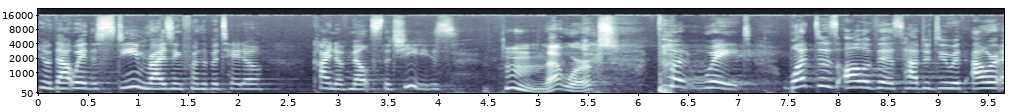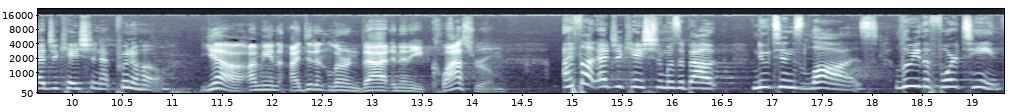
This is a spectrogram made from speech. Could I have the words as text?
You know, that way the steam rising from the potato kind of melts the cheese. Hmm, that works. But wait, what does all of this have to do with our education at Punahou? Yeah, I mean, I didn't learn that in any classroom. I thought education was about Newton's laws, Louis XIV,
